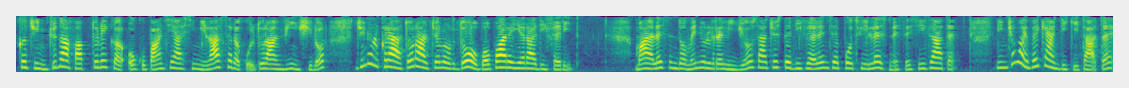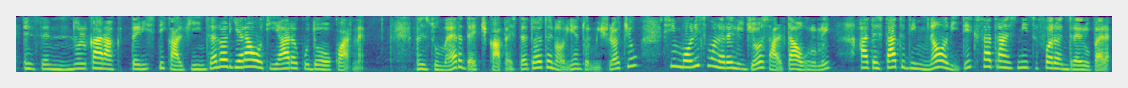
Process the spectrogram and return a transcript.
căci în ciuda faptului că ocupanții asimilaseră cultura învinșilor, genul creator al celor două popoare era diferit. Mai ales în domeniul religios, aceste diferențe pot fi lesne sesizate. Din cea mai veche antichitate, însemnul caracteristic al ființelor era o tiară cu două coarne. În Sumer, deci ca peste tot în Orientul Mijlociu, simbolismul religios al taurului, atestat din neolitic, s-a transmis fără întrerupere.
